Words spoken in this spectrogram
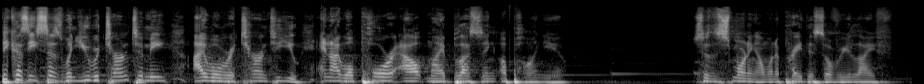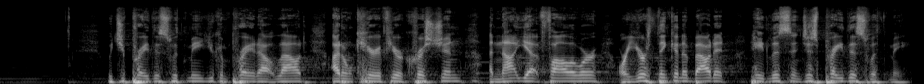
Because He says, when you return to me, I will return to you, and I will pour out my blessing upon you. So, this morning, I want to pray this over your life. Would you pray this with me? You can pray it out loud. I don't care if you're a Christian, a not yet follower, or you're thinking about it. Hey, listen, just pray this with me.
